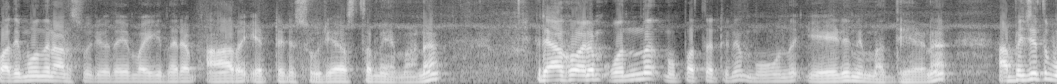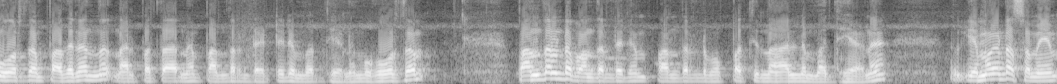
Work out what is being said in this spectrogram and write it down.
പതിമൂന്നിനാണ് സൂര്യോദയം വൈകുന്നേരം ആറ് എട്ടിന് സൂര്യാസ്തമയമാണ്. രാഹുകാലം ഒന്ന് മുപ്പത്തെട്ടിന് മൂന്ന് ഏഴിന് മധ്യയാണ്. അഭിജിത്ത് മുഹൂർത്തം പതിനൊന്ന് നാൽപ്പത്താറിനും പന്ത്രണ്ട് എട്ടിനും മധ്യയാണ് മുഹൂർത്തം. പന്ത്രണ്ട് പന്ത്രണ്ടിനും പന്ത്രണ്ട് മുപ്പത്തിനാലിനും മധ്യയാണ്. യമകണ്ഠ സമയം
